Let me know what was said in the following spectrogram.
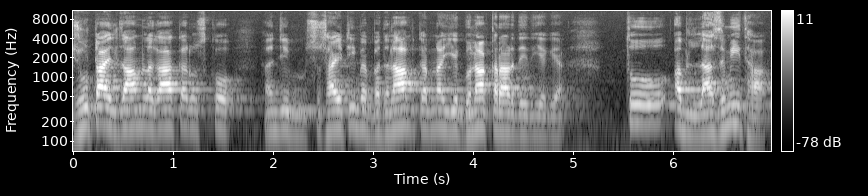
جھوٹا الزام لگا کر اس کو ہاں جی سوسائٹی میں بدنام کرنا، یہ گناہ قرار دے دیا گیا۔ تو اب لازمی تھا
